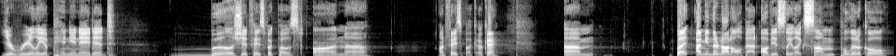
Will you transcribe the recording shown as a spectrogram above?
your really opinionated bullshit Facebook post on uh, on Facebook. Okay. Um, but I mean, they're not all bad. Obviously, like some political,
